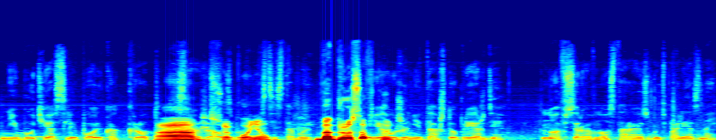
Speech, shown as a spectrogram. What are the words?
Не будь я слепой, как крот, А, бы понял. вместе с тобой. Вопросов Я уже не та, что прежде, но все равно стараюсь быть полезной.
